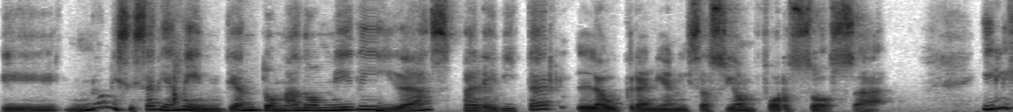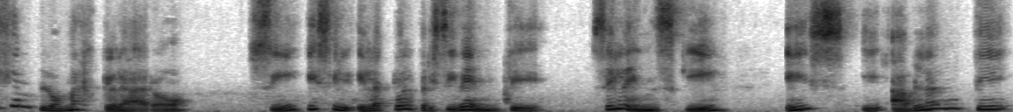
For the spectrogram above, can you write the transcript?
eh, no necesariamente han tomado medidas para evitar la ucranianización forzosa. El ejemplo más claro ¿sí? es el, actual presidente. Zelensky es eh, hablante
